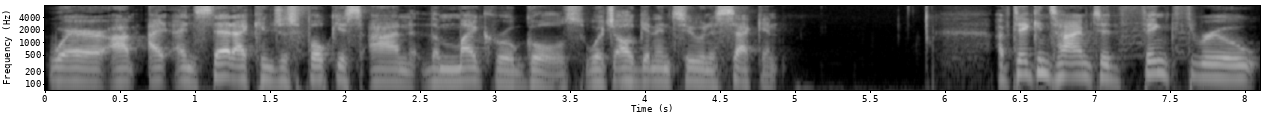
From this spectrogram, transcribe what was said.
where I, I, instead I can just focus on the micro goals, which I'll get into in a second. I've taken time to think through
